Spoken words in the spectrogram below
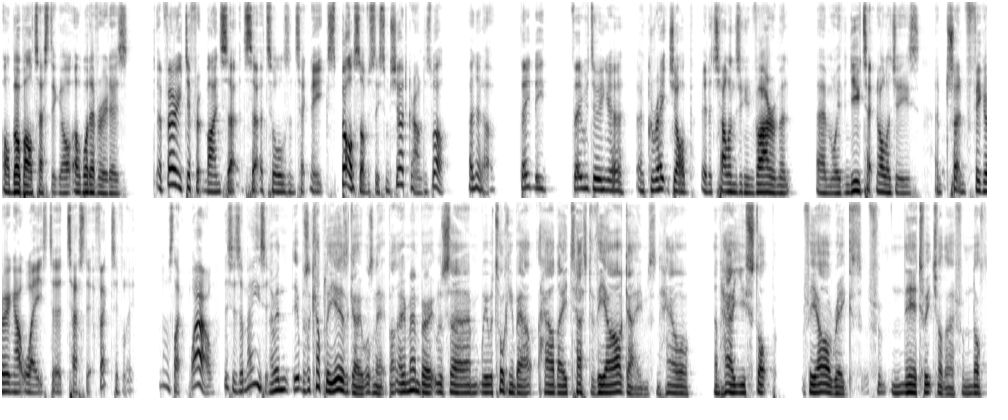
or mobile testing or, or whatever it is. A very different mindset, set of tools and techniques, but also obviously some shared ground as well. And you know, they need they were doing a, a great job in a challenging environment um, with new technologies and, tr- and figuring out ways to test it effectively. And I was like, wow, this is amazing. I mean, it was a couple of years ago, wasn't it? But I remember it was um, we were talking about how they test VR games and how and how you stop VR rigs from near to each other from not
